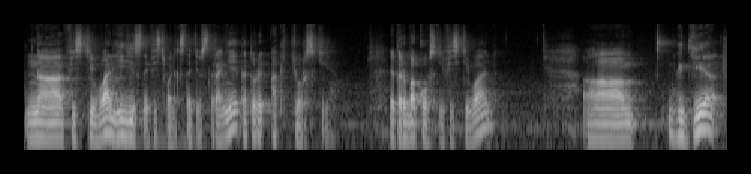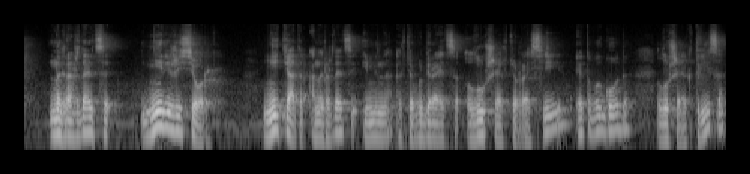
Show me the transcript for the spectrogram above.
на фестиваль, единственный фестиваль, кстати, в стране, который актерский. Это Рыбаковский фестиваль, эм, где награждаются не режиссер, не театр, а награждается именно актер. Выбирается лучший актер России этого года, лучшая актриса.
